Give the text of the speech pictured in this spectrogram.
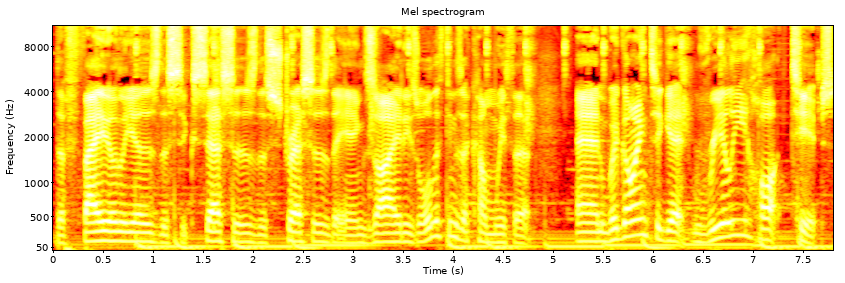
the failures, the successes, the stresses, the anxieties, all the things that come with it. And we're going to get really hot tips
